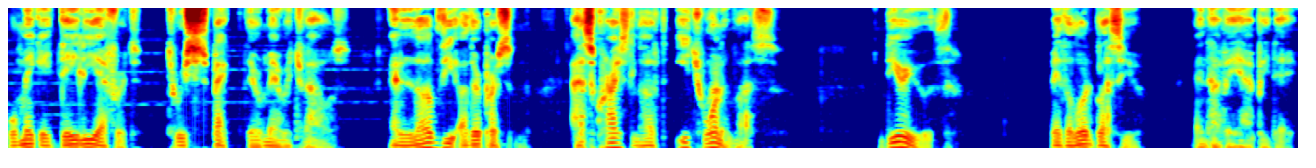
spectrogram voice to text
will make a daily effort to respect their marriage vows and love the other person as Christ loved each one of us. Dear youth, may the Lord bless you and have a happy day.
